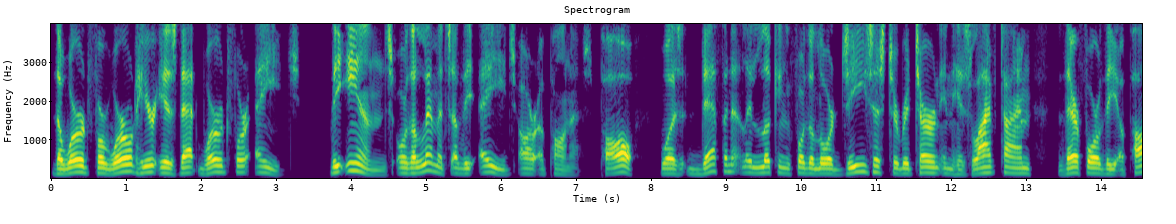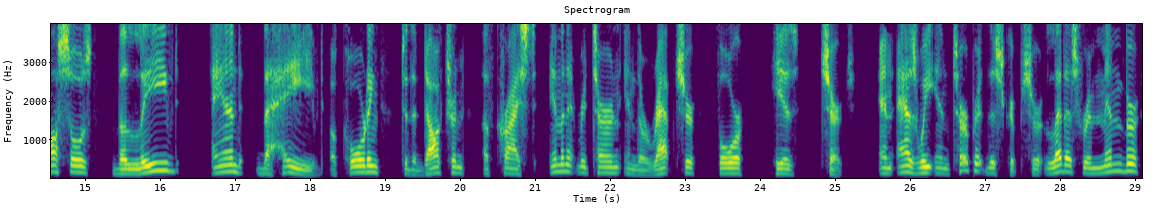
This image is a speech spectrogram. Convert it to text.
The word for world here is that word for age. The ends or the limits of the age are upon us. Paul was definitely looking for the Lord Jesus to return in his lifetime. Therefore, the apostles believed and behaved according to the doctrine of Christ's imminent return in the rapture for his church. And as we interpret the scripture, let us remember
